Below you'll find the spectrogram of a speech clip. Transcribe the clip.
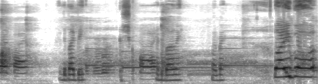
Bay bay. Hadi bay bay. Aşkım. Bye. Hadi bay bay. Bay bay. Bay bay.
